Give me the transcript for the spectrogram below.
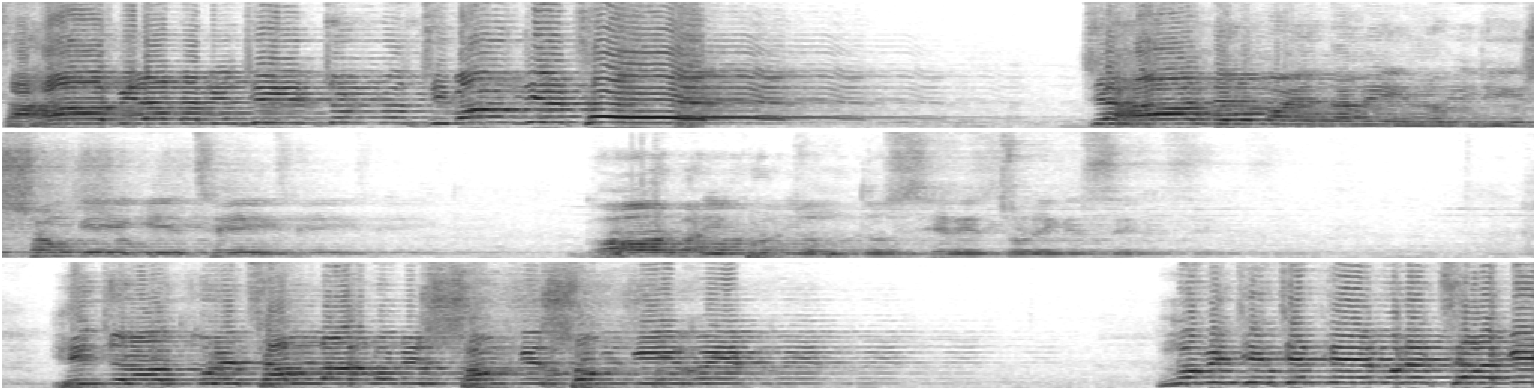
সাহাবিরা নবীজির জন্য জীবন দিয়েছে। জেহাদের ময়দানে নবীজির সঙ্গে গিয়েছে। ঘর বাড়ি পর্যন্ত ছেড়ে চলে গেছে। হিজরত করেছে আল্লাহ, নবীর সঙ্গে সঙ্গী হয়ে। নবীজি যেতে বলেছে, আগে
